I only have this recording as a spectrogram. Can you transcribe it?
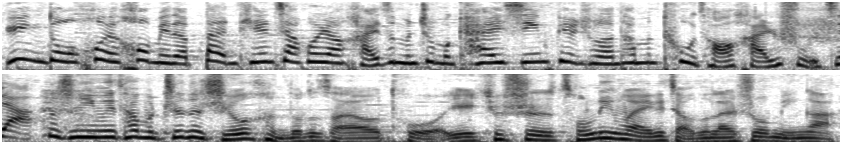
运动会后面的半天假会让孩子们这么开心，变成了他们吐槽寒暑假。那是因为他们真的是有很多的早要吐，也就是从另外一个角度来说明啊，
